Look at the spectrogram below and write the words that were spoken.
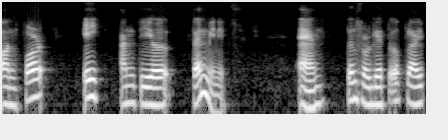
on for 8 until 10 minutes. And don't forget to apply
